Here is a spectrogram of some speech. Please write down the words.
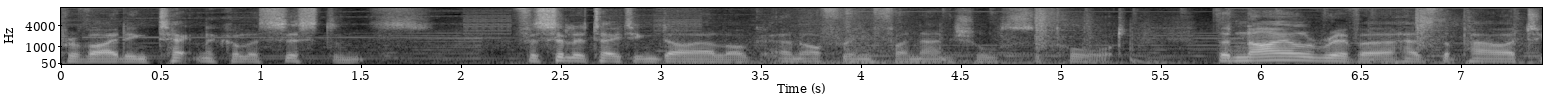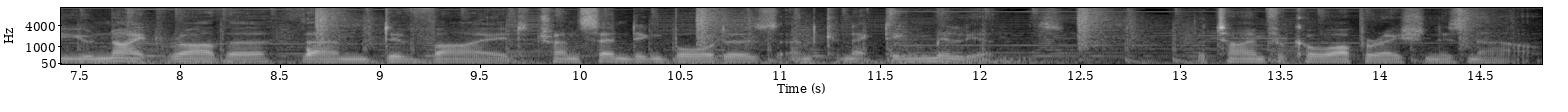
providing technical assistance, facilitating dialogue and offering financial support. The Nile River has the power to unite rather than divide, transcending borders and connecting millions. The time for cooperation is now.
